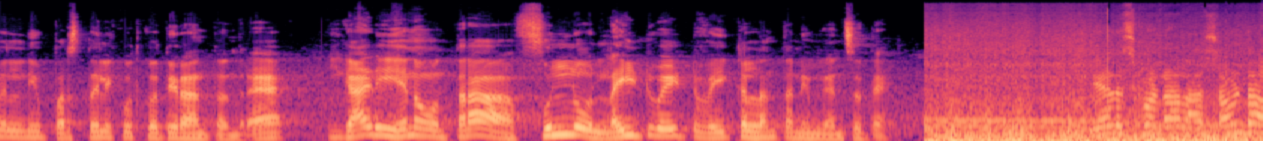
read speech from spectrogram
ಮೇಲೆ ನೀವು ಪರ್ಸ್ನಲಿ ಕೂತ್ಕೋತೀರಾ ಅಂತಂದರೆ, ಈ ಗಾಡಿ ಏನೋ ಒಂಥರ ಫುಲ್ಲು ಲೈಟ್ ವೆಯ್ಟ್ ವೆಹಿಕಲ್ ಅಂತ ನಿಮ್ಗೆ ಅನಿಸುತ್ತೆ. ಕೇಳಿಸ್ಕೊಂಡ್ರಲ್ಲ ಸೌಂಡು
